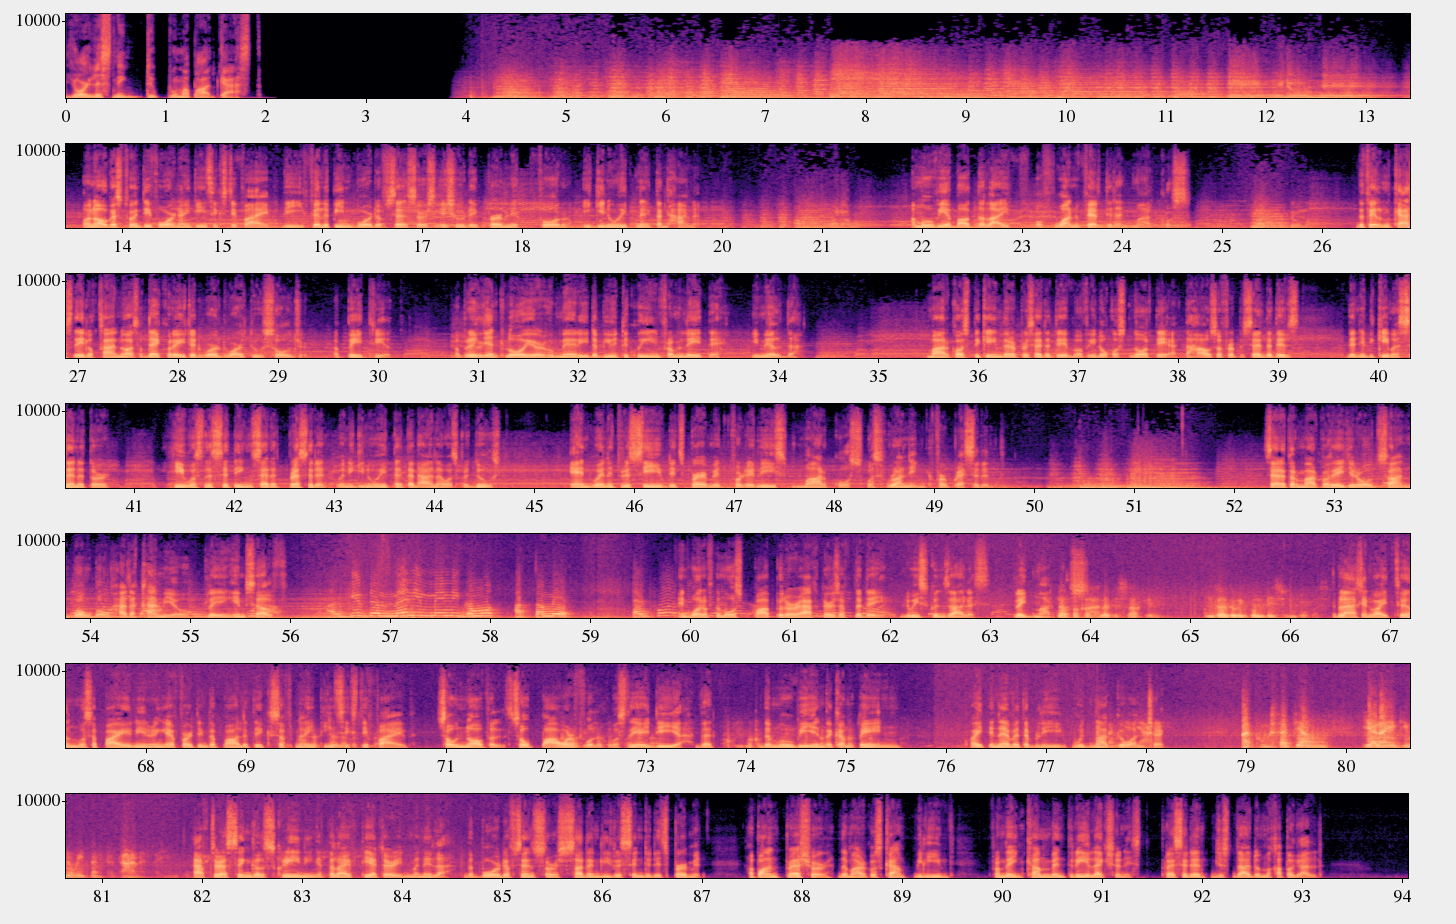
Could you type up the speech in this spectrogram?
You're listening to Puma Podcast. On August 24, 1965, the Philippine Board of Censors issued a permit for Iginuit ng Tadhana, a movie about the life of Juan Ferdinand Marcos. The film cast a Ilocano as a decorated World War II soldier, a patriot, a brilliant lawyer who married a beauty queen from Leyte, Imelda. Marcos became the representative of Ilocos Norte at the House of Representatives, then he became a senator, he was the sitting Senate President when Iginuit Tadhana was produced. And when it received its permit for release, Marcos was running for president. Senator Marcos' eight-year-old son, Bongbong, had a cameo playing himself. I'll give them many, many at. And, And one of the most popular actors of the day, Luis Gonzalez, played Marcos. Napakahalaga sa akin. Ang gagawin kong vision bukas. The black and white film was a pioneering effort in the politics of 1965. So novel, so powerful was the idea that the movie and the campaign quite inevitably would not go unchecked. At kung sadyang yan ang ginuwit ng tadhana sa iyong buhay. After a single screening at the Live Theater in Manila, the Board of Censors suddenly rescinded its permit. Upon pressure, the Marcos camp believed, from the incumbent re-electionist, President Diosdado Macapagal.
